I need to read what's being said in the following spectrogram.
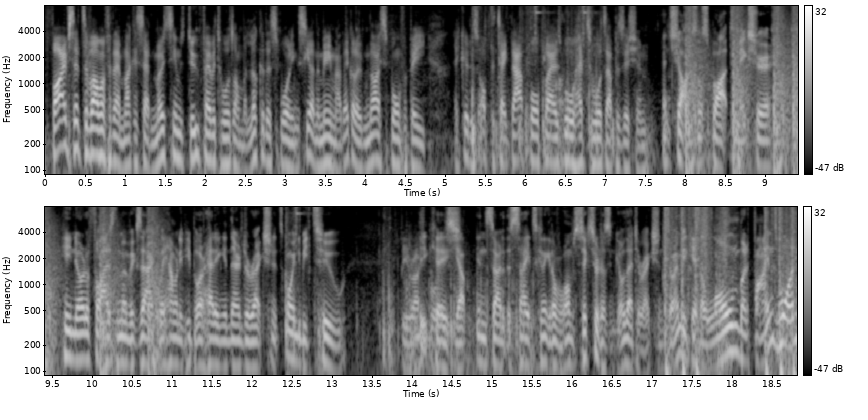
Five sets of armor for them. Like I said, most teams do favour towards armor. Look at the spawning. See on the minimap, they've got a nice spawn for B. They could just opt to take that. Four players will head towards that position. And Shox will spot to make sure he notifies them of exactly how many people are heading in their direction. It's going to be two. B rush NBK, yep, inside of the site. It's going to get overwhelmed. Sixer doesn't go that direction, so NBK alone, but finds one.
